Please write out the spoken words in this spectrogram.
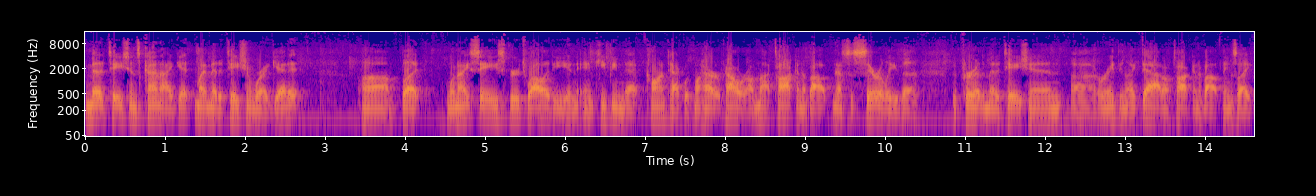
meditation's kind of I get my meditation where I get it, uh, but when I say spirituality and, and keeping that contact with my higher power, I'm not talking about necessarily the, the prayer, the meditation, uh, or anything like that. I'm talking about things like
